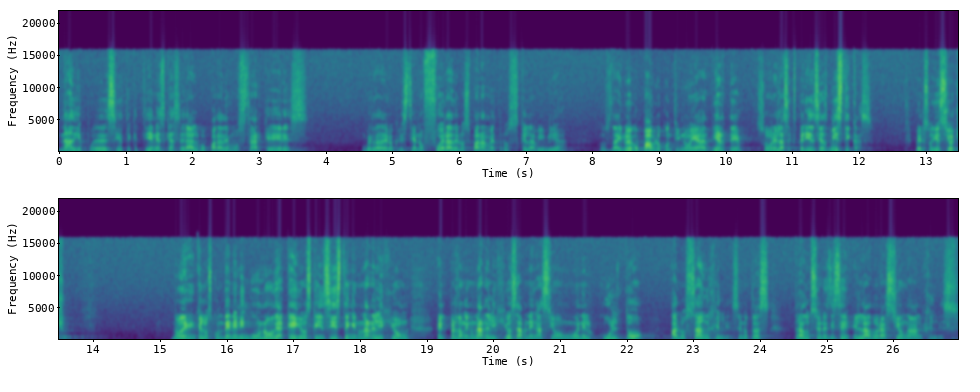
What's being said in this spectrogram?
Nadie puede decirte que tienes que hacer algo para demostrar que eres un verdadero cristiano fuera de los parámetros que la Biblia nos da. Y luego Pablo continúa y advierte sobre las experiencias místicas. Verso 18. No dejen que los condene ninguno de aquellos que insisten en una religión, perdón, en una religiosa abnegación o en el culto a los ángeles. En otras traducciones dice la adoración a ángeles.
